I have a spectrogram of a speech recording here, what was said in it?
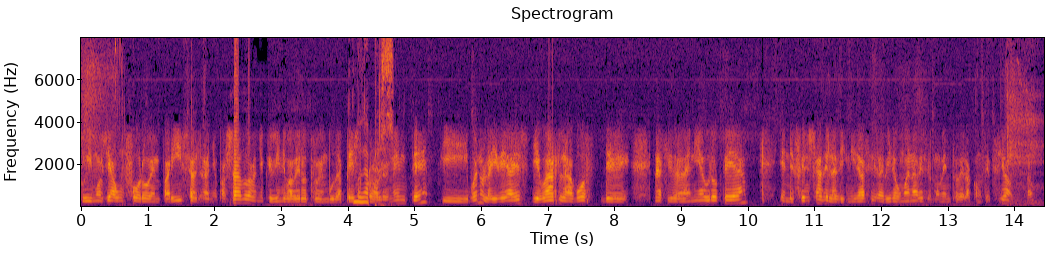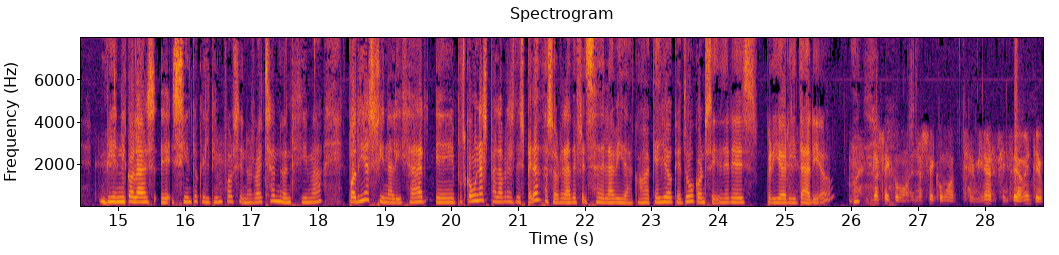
Tuvimos ya un foro en París el año pasado, el año que viene va a haber otro en Budapest, probablemente y bueno, la idea es llevar la voz de la ciudadanía europea en defensa de la dignidad y de la vida humana desde el momento de la concepción, ¿no? Bien, Nicolás, eh, siento que el tiempo se nos va echando encima. ¿Podrías finalizar eh, pues con unas palabras de esperanza sobre la defensa de la vida, con aquello que tú consideres prioritario? no sé cómo no sé cómo terminar sinceramente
